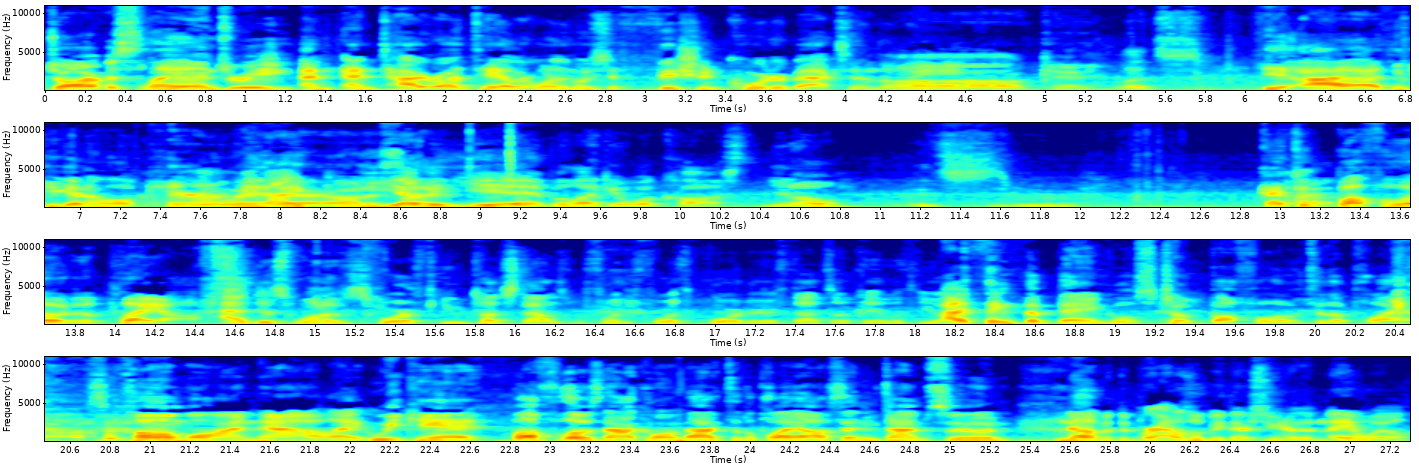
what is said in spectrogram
Jarvis Landry. and and Tyrod Taylor, one of the most efficient quarterbacks in the league. Uh, okay, let's. Yeah, I, I think you're getting a little carried I away mean, there. I, honestly, yeah, I mean, yeah, but like at what cost? You know, it's. Guy took I- Buffalo to the playoffs. I just want to score a few touchdowns before the fourth quarter, if that's okay with you. I think the Bengals took Buffalo to the playoffs. Come on now, like we can't. Buffalo's not going back to the playoffs anytime soon. no, but the Browns will be there sooner than they will.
